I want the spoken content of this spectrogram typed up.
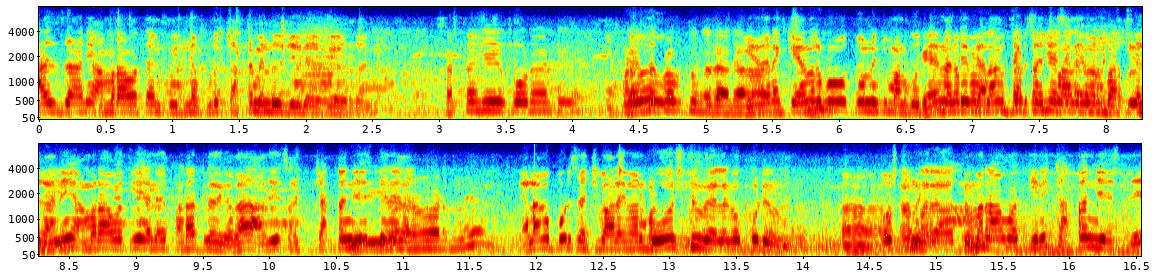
రాజధాని అమరావతి అని పెట్టినప్పుడు చట్టం ఎందుకు చేయలేకపోయాడు దాన్ని? చట్టం చేయకపోవడం అంటే ఇప్పుడు కేంద్ర ప్రభుత్వం కదా ఏదైనా కేంద్ర ప్రభుత్వం నుంచి మనకు వచ్చిందంటే వెలగపూడి సచివాలయం అని కానీ అమరావతి అనేది పడట్లేదు కదా అది చట్టం చేస్తే? వెలగపూడి సచివాలయం అని పోస్ట్ వెలగపూడి. పోస్ట్ అమరావతిని చట్టం చేస్తే.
